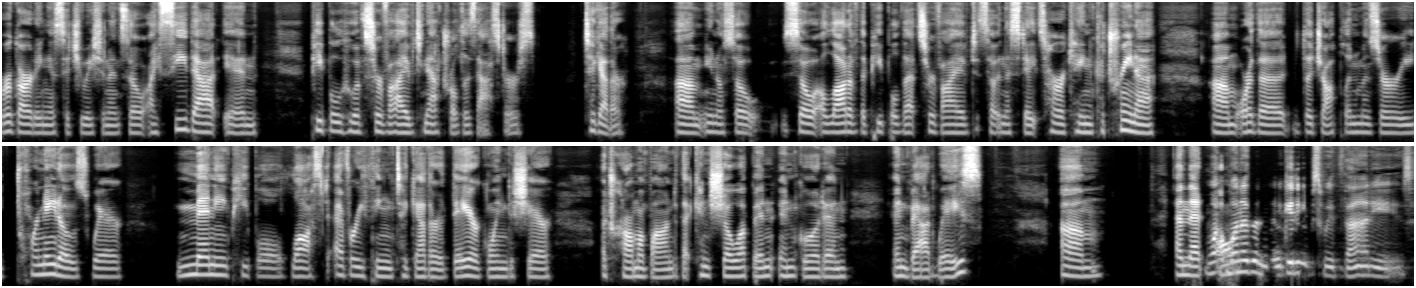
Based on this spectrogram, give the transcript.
regarding a situation. And so I see that in people who have survived natural disasters together. Um, you know, so so a lot of the people that survived, so in the states, Hurricane Katrina, um, or the the Joplin, Missouri tornadoes, where many people lost everything together, they are going to share a trauma bond that can show up in in good and and bad ways. Um, and that one, all- one of the negatives with that is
